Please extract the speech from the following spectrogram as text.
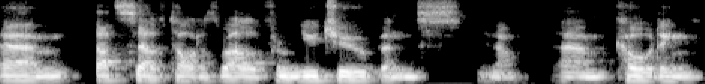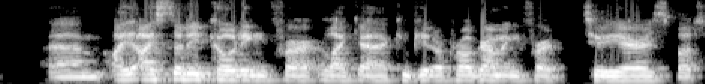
um, that's self-taught as well from YouTube and you know um, coding. Um, I, I, studied coding for like uh, computer programming for two years, but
